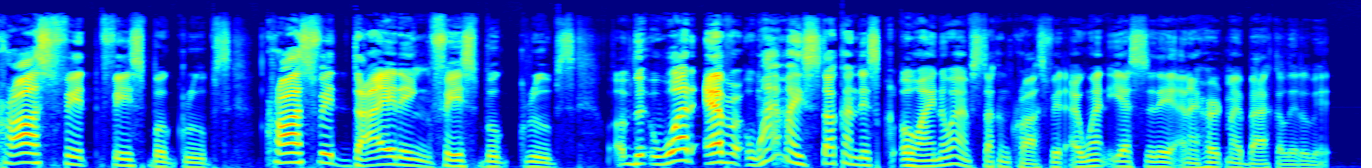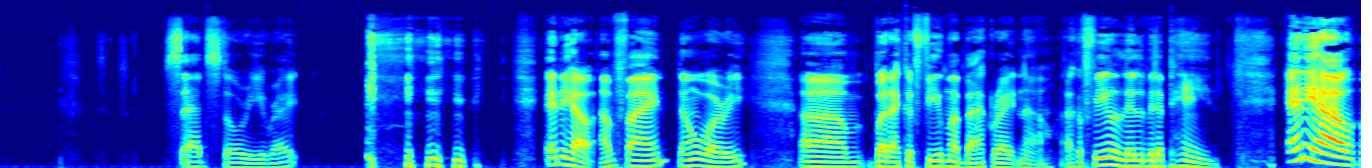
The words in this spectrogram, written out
CrossFit Facebook groups, CrossFit dieting Facebook groups, whatever. Why am I stuck on this? Oh, I know I'm stuck on CrossFit. I went yesterday and I hurt my back a little bit. Sad story, right? Anyhow, I'm fine. Don't worry. Um, but I could feel my back right now. I could feel a little bit of pain. Anyhow,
